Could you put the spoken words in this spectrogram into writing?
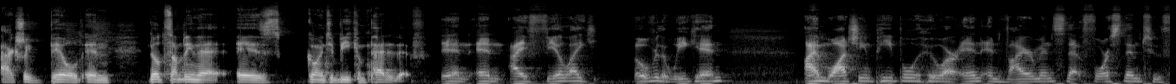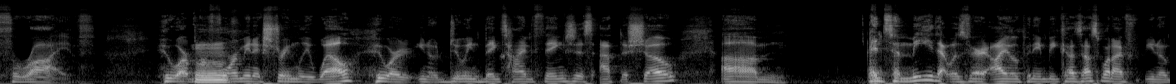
actually build and build something that is going to be competitive? and and I feel like over the weekend I'm watching people who are in environments that force them to thrive who are performing extremely well who are you know doing big time things just at the show um, and to me that was very eye-opening because that's what i've you know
